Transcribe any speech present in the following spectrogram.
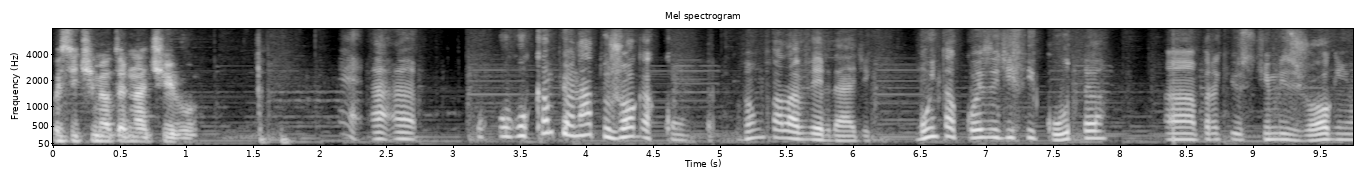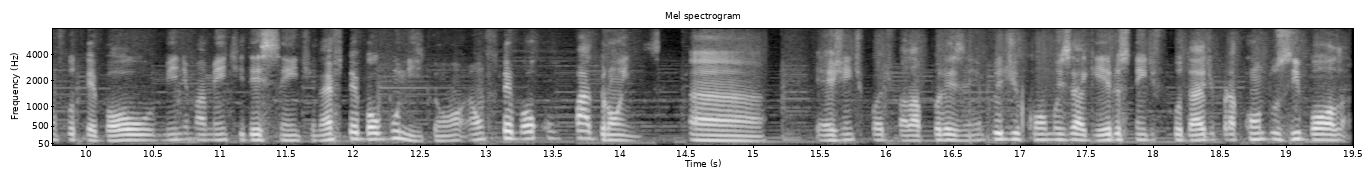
Com esse time alternativo. É, a, a, o, o, campeonato joga contra. Vamos falar a verdade. Muita coisa dificulta uh, para que os times joguem um futebol minimamente decente. Não é futebol bonito, é um é futebol com padrões. Uh, e a gente pode falar, por exemplo, de como os zagueiros têm dificuldade para conduzir bola,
